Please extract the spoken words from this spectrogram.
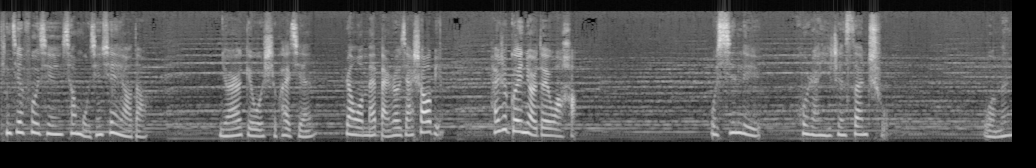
听见父亲向母亲炫耀道：“女儿给我十块钱，让我买板肉夹烧饼，还是闺女儿对我好。”我心里忽然一阵酸楚。我们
